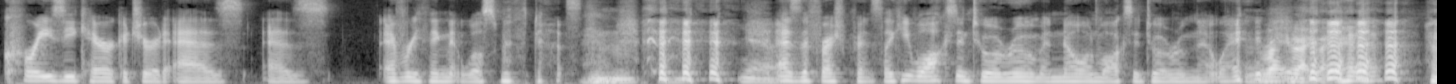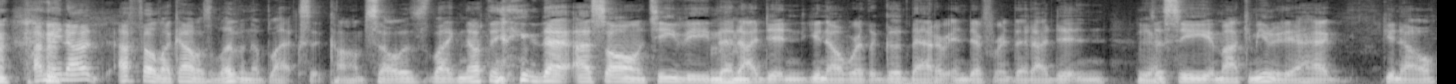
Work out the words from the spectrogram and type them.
crazy caricatured as as everything that Will Smith does Mm-hmm. Yeah. as the Fresh Prince. Like he walks into a room and no one walks into a room that way. Right. Right. Right. I mean, I, I felt like I was living a black sitcom. So it was like nothing that I saw on TV that I didn't, you know, whether good, bad, or indifferent, that I didn't Yeah. just see in my community. I had, you know,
